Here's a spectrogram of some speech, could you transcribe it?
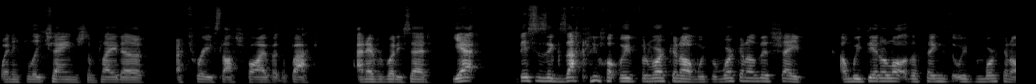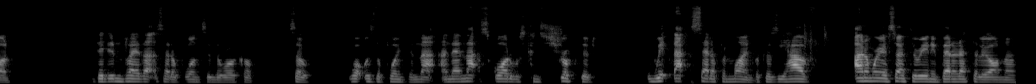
when Italy changed and played a, a three slash five at the back, and everybody said, "Yeah, this is exactly what we've been working on. We've been working on this shape, and we did a lot of the things that we've been working on." They didn't play that setup once in the World Cup, so what was the point in that? And then that squad was constructed with that setup in mind because you have Anna Maria Serturini and Benedetta Glionna,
